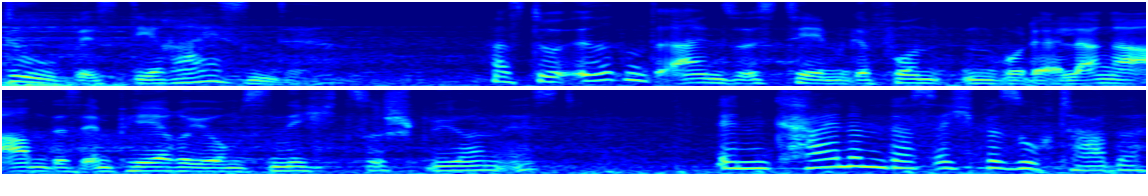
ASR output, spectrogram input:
Du bist die Reisende. Hast du irgendein System gefunden, wo der lange Arm des Imperiums nicht zu spüren ist? In keinem, das ich besucht habe.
